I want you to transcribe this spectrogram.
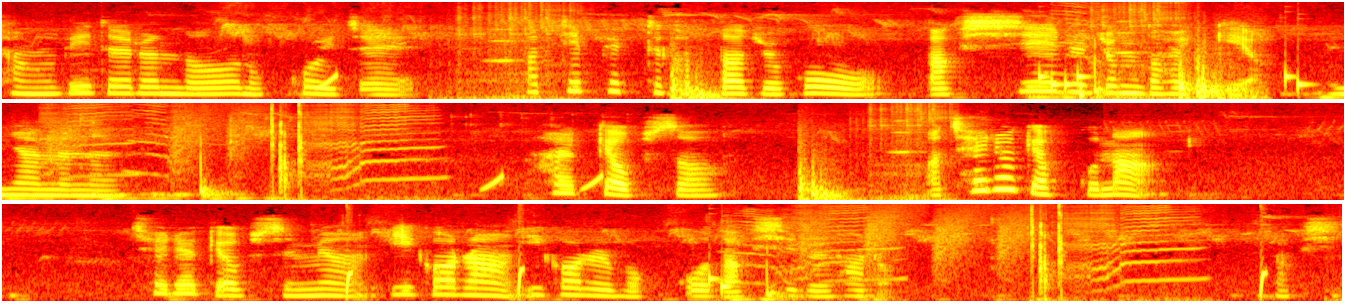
장비들은 넣어놓고 이제 아티팩트 갖다 주고 낚시를 좀 더 할게요. 왜냐면은 할 게 없어. 아, 체력이 없구나. 체력이 없으면 이거랑 이거를 먹고 낚시를 하러. 낚싯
